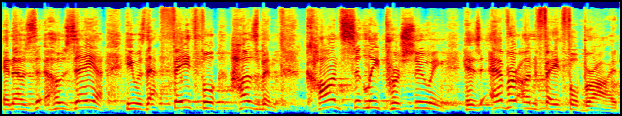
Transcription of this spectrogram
In Hosea, he was that faithful husband constantly pursuing his ever unfaithful bride.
